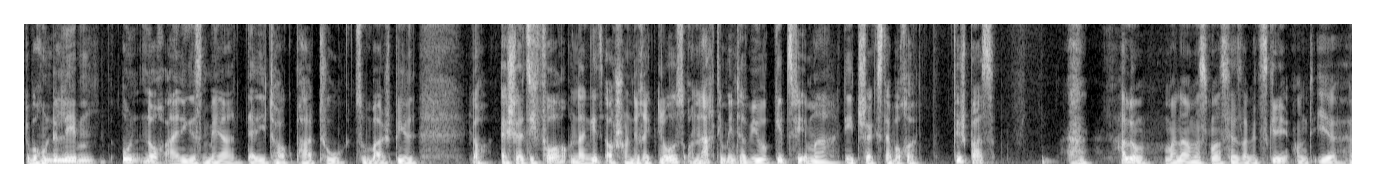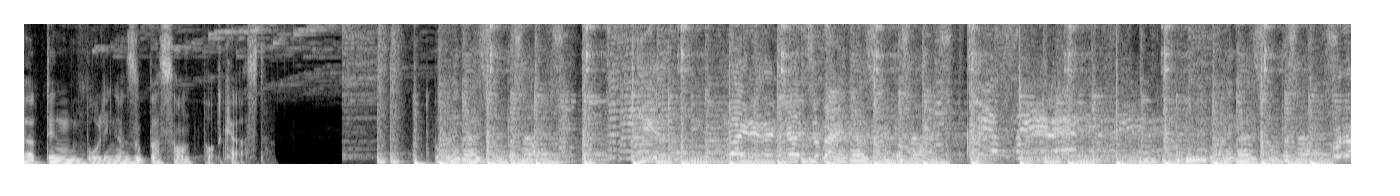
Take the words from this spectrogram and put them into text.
über Hundeleben und noch einiges mehr. Daddy Talk Part 2 zum Beispiel. Ja, er stellt sich vor und dann geht es auch schon direkt los. Und nach dem Interview gibt es wie immer die Tracks der Woche. Viel Spaß! Hallo, mein Name ist Marcel Sawitzki und ihr hört den Bowlinger Supersound Podcast. Bowlinger Supersound. Yeah, ladies and gentlemen. Bowlinger Supersound. We are feeling. Bowlinger Supersound.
